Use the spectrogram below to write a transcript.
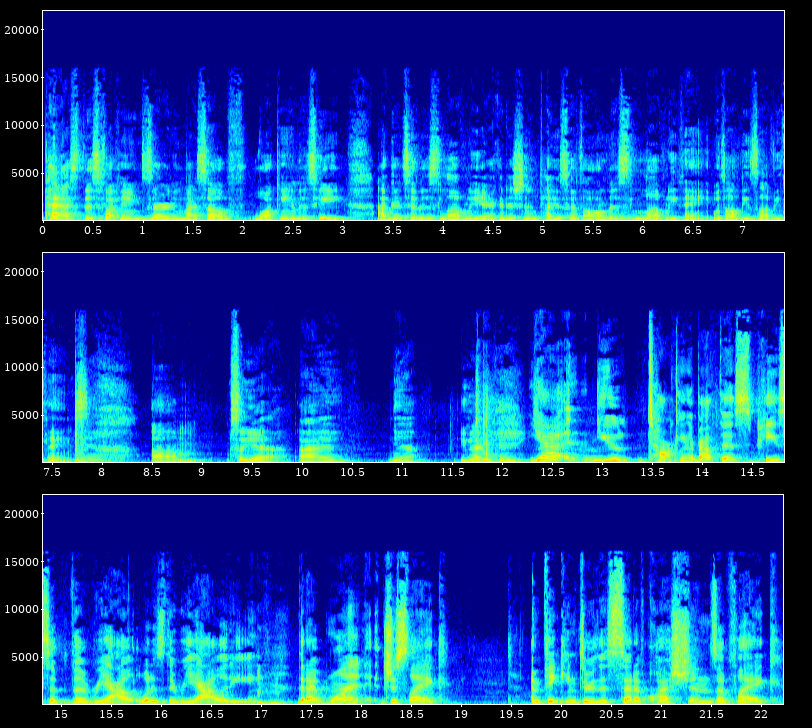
past this fucking exerting myself walking in this heat, I'll get to this lovely air conditioning place with all this lovely thing with all these lovely things. Um, so yeah, I yeah. You got anything? Yeah, and you talking about this piece of the real what is the reality that I want? Just like I'm thinking through this set of questions of like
